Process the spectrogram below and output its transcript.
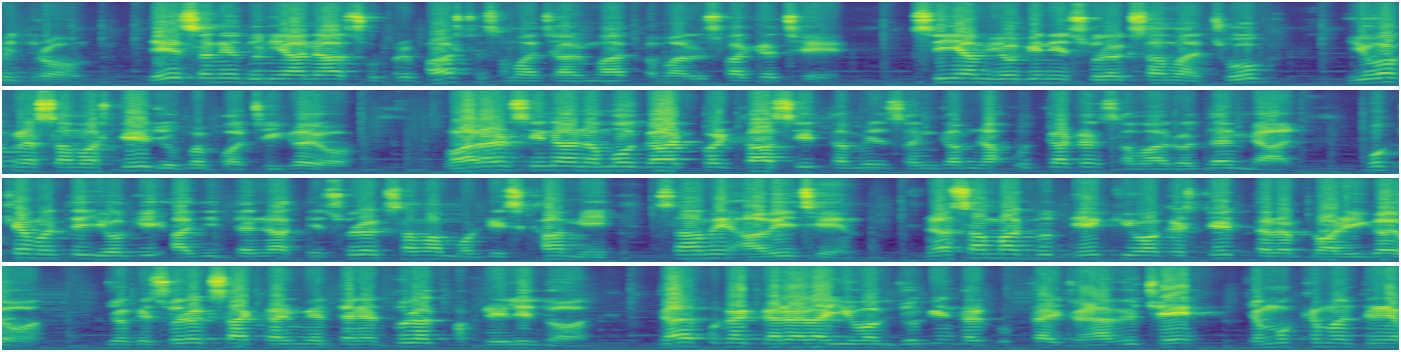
મિત્રો. દેશ અને દુનિયાના સુપરફાસ્ટ સમાચારમાં તમારું સ્વાગત છે. સીએમ યોગીની સુરક્ષામાં ચૂક, યુવક નશામાં સ્ટેજ ઉપર પહોંચી ગયો. વારાણસીના નમો ઘાટ પર કાશી તમિલ સંગમના ઉદ્ઘાટન સમારોહ દરમિયાન મુખ્યમંત્રી યોગી આદિત્યનાથની સુરક્ષામાં મોટી ખામી સામે આવી છે. નશામાં ધૂત એક યુવક સ્ટેજ તરફ દોડી ગયો જોકે સુરક્ષા કર્મીએ તેને તુરંત પકડી લીધો. ધરપકડ કરેલા યુવક જોગિંદર ગુપ્તાએ જણાવ્યું છે કે મુખ્યમંત્રીને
